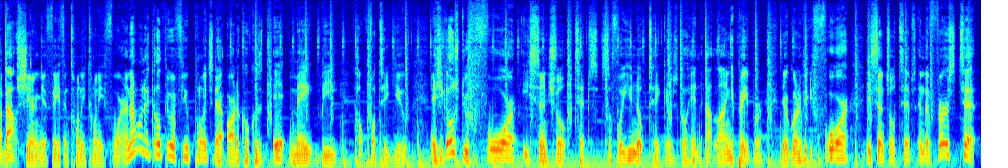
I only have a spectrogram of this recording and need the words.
about sharing your faith in 2024. And I want to go through a few points of that article because it may be helpful to you. And she goes through four essential tips. So, for you note takers, go ahead and outline your paper. There are going to be four essential tips. And the first tip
